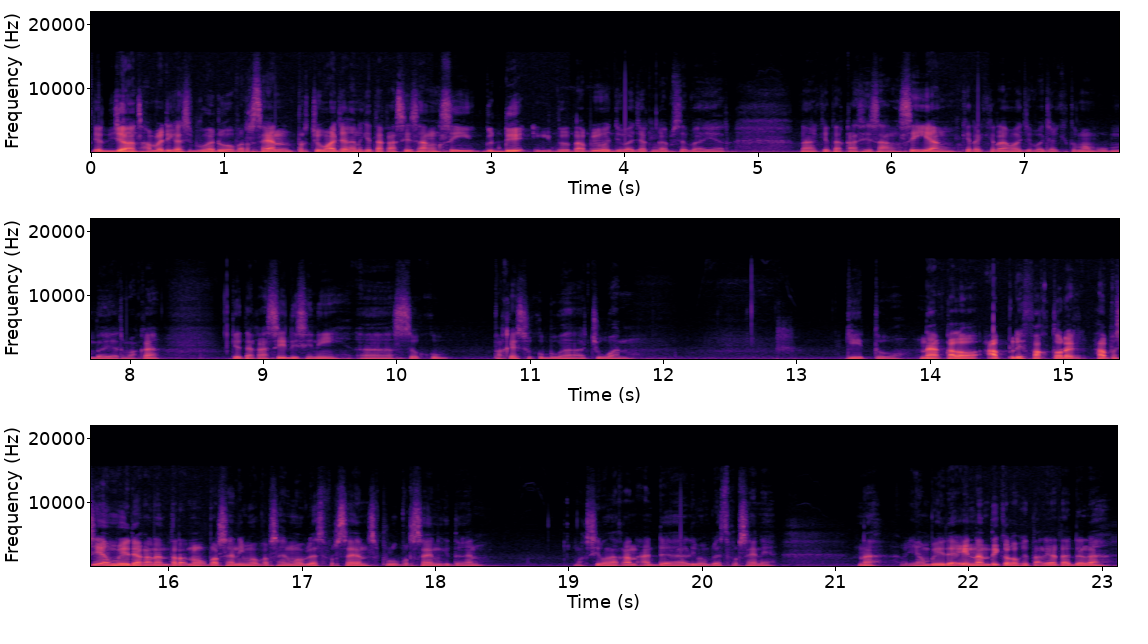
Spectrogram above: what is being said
Jadi jangan sampai dikasih bunga 2%, percuma jangan kita kasih sanksi gede gitu tapi wajib pajak nggak bisa bayar. Nah, kita kasih sanksi yang kira-kira wajib pajak itu mampu membayar. Maka kita kasih di sini uh, suku pakai suku bunga acuan gitu. Nah, kalau uplift faktornya apa sih yang membedakan antara 0%, 5%, 15%, 10% gitu kan? Maksimal kan ada 15% ya. Nah, yang bedain nanti kalau kita lihat adalah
